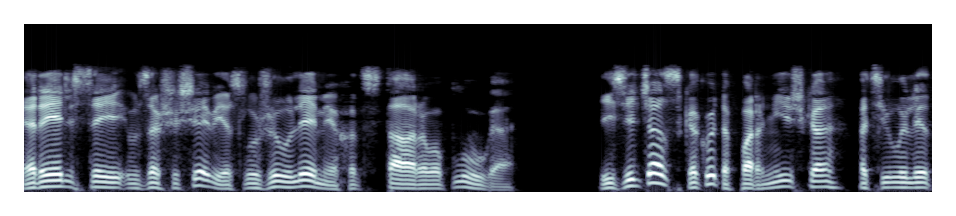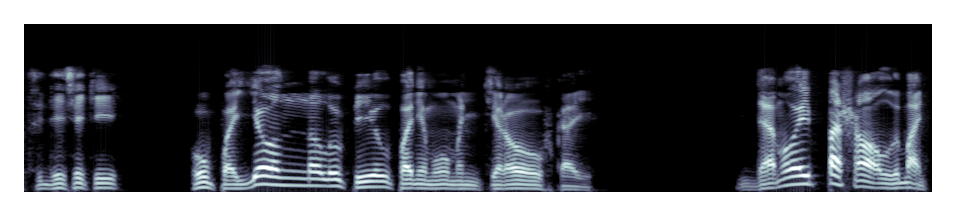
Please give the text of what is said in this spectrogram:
Рельсой в Зашишевье служил лемех от старого плуга. И сейчас какой-то парнишка от силы лет десяти упоенно лупил по нему монтировкой. — Домой пошел, мать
